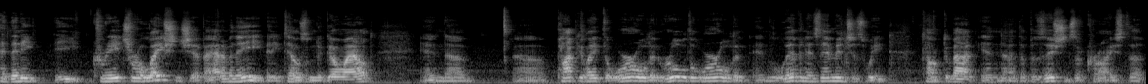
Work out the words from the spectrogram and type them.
And then he, he creates a relationship, Adam and Eve, and he tells them to go out and uh, uh, populate the world and rule the world and, and, live in his image as we talked about in uh, the positions of Christ, the,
